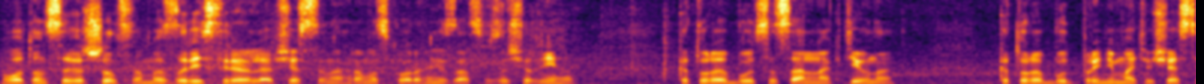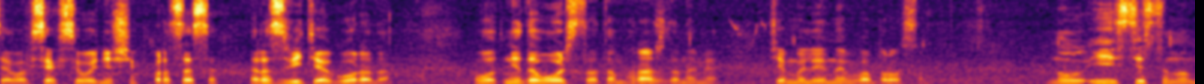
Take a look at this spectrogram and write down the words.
Вот, он совершился. Мы зарегистрировали общественную громадскую организацию «За Чернигов», которая будет социально активна, которая будет принимать участие во всех сегодняшних процессах развития города, вот, недовольство там, гражданами тем или иным вопросом. Ну и, естественно,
